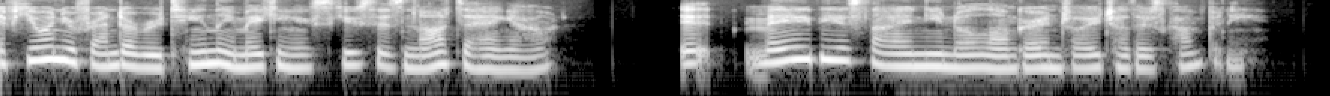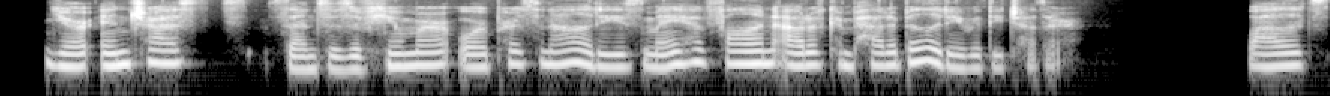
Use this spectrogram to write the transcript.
If you and your friend are routinely making excuses not to hang out, it may be a sign you no longer enjoy each other's company. Your interests, senses of humor, or personalities may have fallen out of compatibility with each other. While it's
